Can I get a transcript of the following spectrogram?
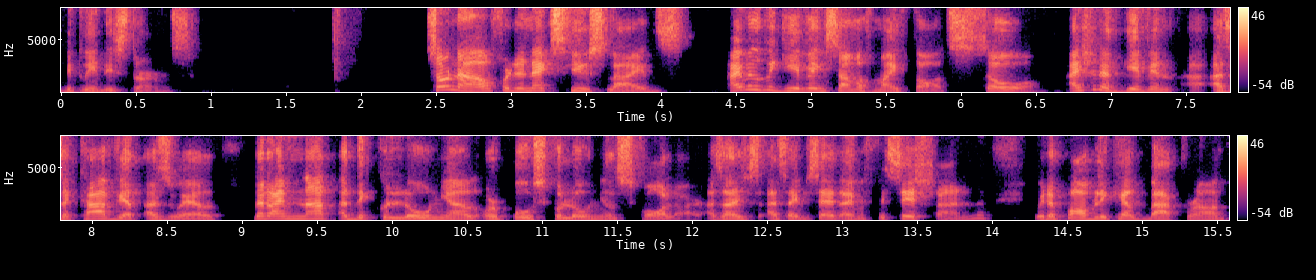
between these terms. So now for the next few slides, I will be giving some of my thoughts. So I should have given as a caveat as well that I'm not a decolonial or post-colonial scholar. As, I, as I've said, I'm a physician with a public health background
